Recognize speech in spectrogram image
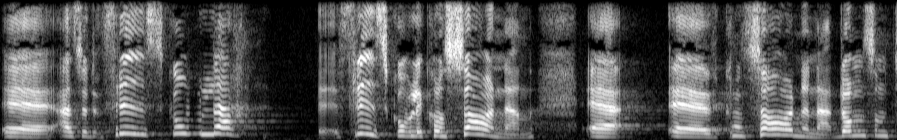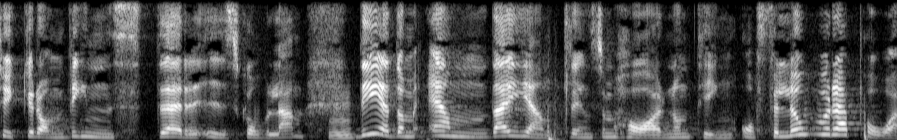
eh, alltså friskola, eh, friskolekoncernen, eh, eh, koncernerna, de som tycker om vinster i skolan, mm. det är de enda egentligen som har någonting att förlora på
